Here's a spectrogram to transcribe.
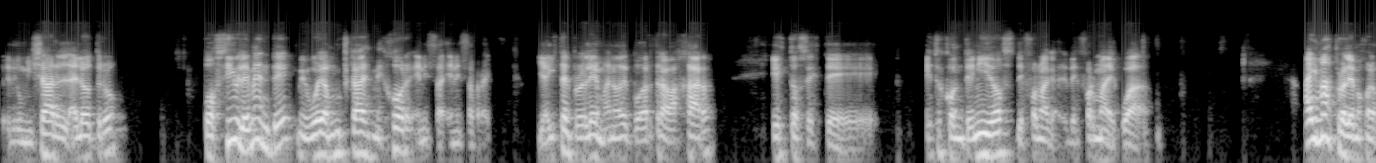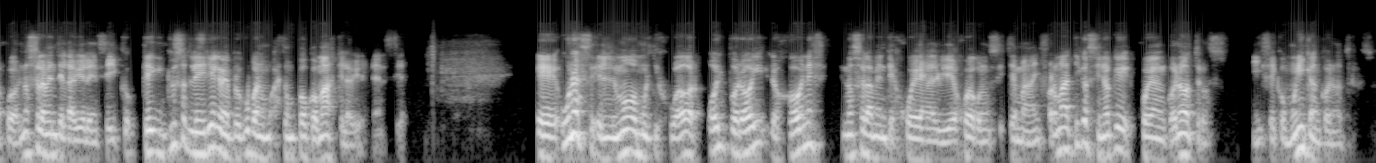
de humillar al, otro, posiblemente me vuelva mucho, cada vez mejor en esa, en esa práctica. Y ahí está el problema, ¿no? de poder trabajar estos, este, estos contenidos de forma, de forma adecuada. Hay más problemas con los juegos, no solamente la violencia, que incluso les diría que me preocupan hasta un poco más que la violencia. Eh, una es el modo multijugador. Hoy por hoy los jóvenes no solamente juegan al videojuego con un sistema informático, sino que juegan con otros y se comunican con otros.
